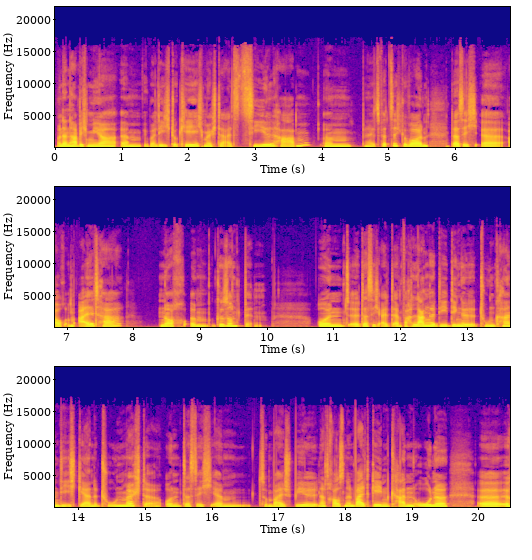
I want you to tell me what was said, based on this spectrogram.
Und dann habe ich mir ähm, überlegt, okay, ich möchte als Ziel haben, ähm, bin jetzt 40 geworden, dass ich äh, auch im Alter noch ähm, gesund bin und äh, dass ich halt einfach lange die Dinge tun kann, die ich gerne tun möchte und dass ich ähm, zum Beispiel nach draußen in den Wald gehen kann, ohne äh,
